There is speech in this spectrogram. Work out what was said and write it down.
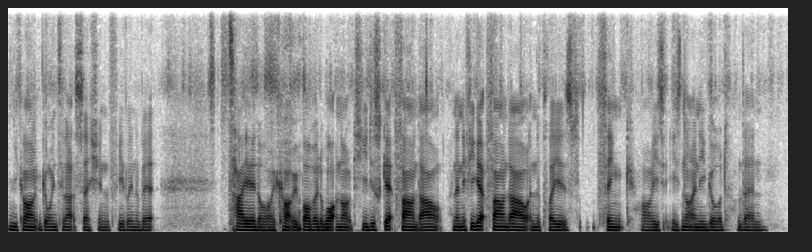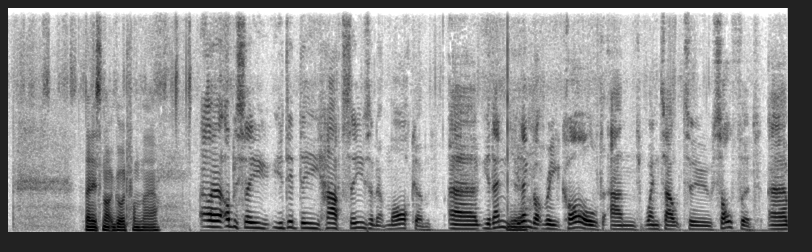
you can't go into that session feeling a bit tired or I can't be bothered or whatnot. Cause you just get found out, and then if you get found out and the players think, "Oh, he's he's not any good," then then it's not good from there. Uh, obviously, you did the half season at Morecambe. Uh, you then yeah. you then got recalled and went out to Salford. Uh,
